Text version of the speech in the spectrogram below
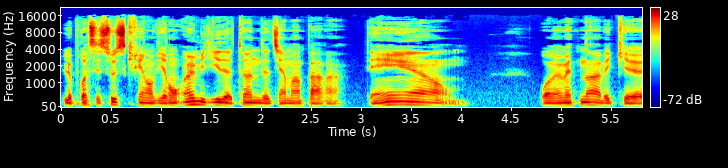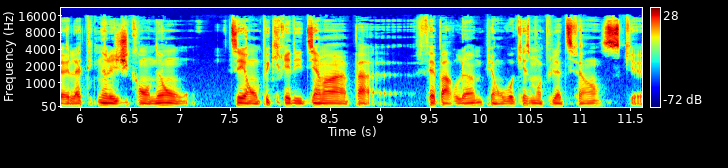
le processus crée environ un millier de tonnes de diamants par an. Damn! Ouais, mais maintenant, avec euh, la technologie qu'on a, on, on peut créer des diamants faits par l'homme, puis on voit quasiment plus la différence que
